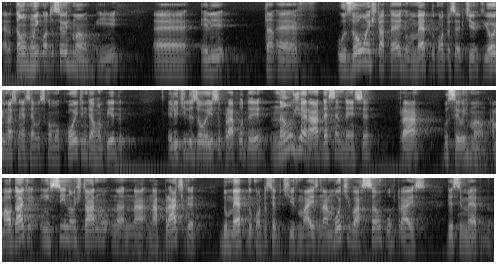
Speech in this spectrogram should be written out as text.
era tão ruim quanto seu irmão e é, ele é, usou uma estratégia, um método contraceptivo que hoje nós conhecemos como coito interrompido, ele utilizou isso para poder não gerar descendência para o seu irmão. A maldade em si não está no, na, na, na prática do método contraceptivo, mas na motivação por trás desse método,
